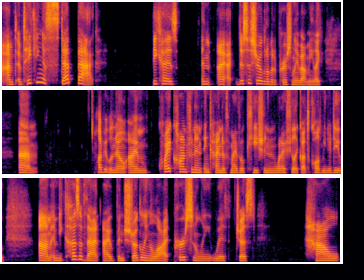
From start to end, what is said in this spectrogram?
I'm I'm taking a step back because, and I, I just to share a little bit personally about me, like, um, a lot of people know I'm quite confident in kind of my vocation and what I feel like God's called me to do. Um, and because of that, I've been struggling a lot personally with just how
